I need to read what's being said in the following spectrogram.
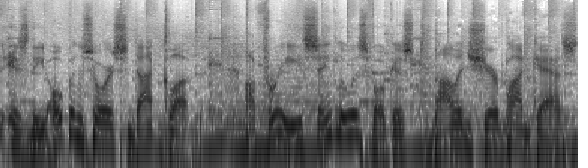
is the Open Source Club, a free St. Louis focused knowledge share podcast.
